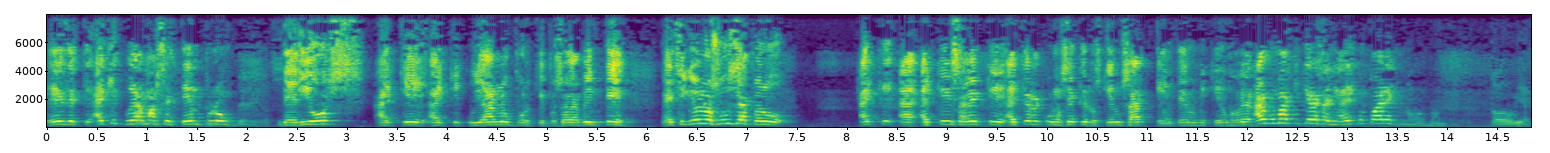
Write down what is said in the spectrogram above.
es de que hay que cuidar más el templo De Dios. de Dios, hay que, hay que cuidarlo porque pues obviamente el Señor los usa, pero hay que, hay hay que saber que, hay que reconocer que los quiere usar enteros, mi querido Fabián. ¿Algo más que quieras añadir, compadre? No, no, todo bien.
